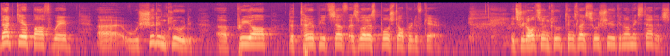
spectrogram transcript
That care pathway uh, should include uh, pre-op, the therapy itself, as well as post-operative care. It should also include things like socioeconomic status,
